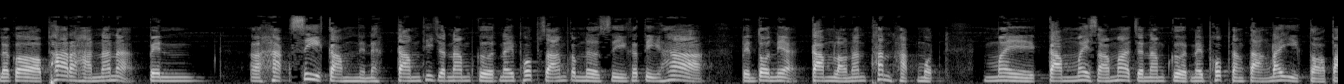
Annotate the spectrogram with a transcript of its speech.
แล้วก็พระอรหันต์นั้นอะเป็นหักซี่กรรมเนี่ยนะกรรมที่จะนำเกิดในภพสามกำเนิดสี่คติห้าเป็นต้นเนี่ยกรรมเหล่านั้นท่านหักหมด ไม่กรรมไม่สามารถจะนำเกิดในภพต่างๆ ได้อีกต่อไป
